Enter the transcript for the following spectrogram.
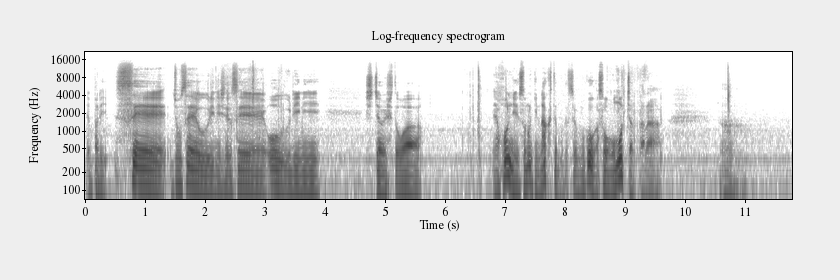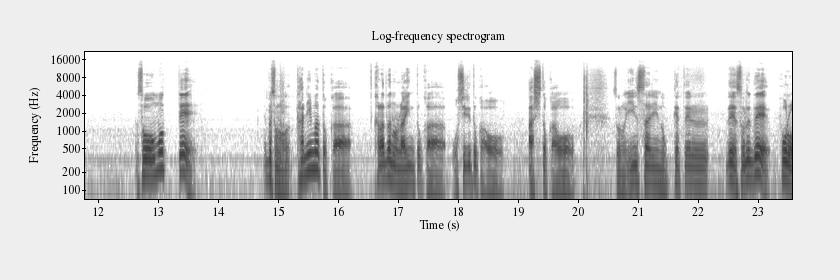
やっぱり性女性を売りにして性を売りにしちゃう人はいや本人その気なくてもですよ向こうがそう思っちゃったら、うん、そう思ってやっぱその谷間とか体のラインとかお尻とかを足とかをそのインスタに乗っけてる。でそれでフォロ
